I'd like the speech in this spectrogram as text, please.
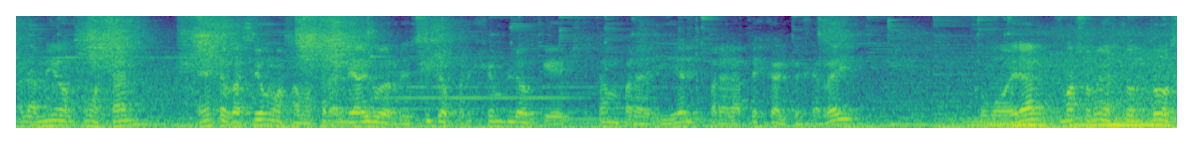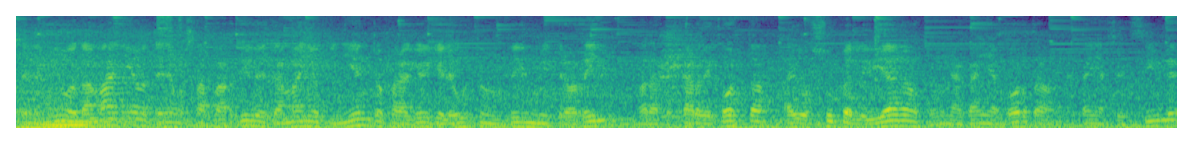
Hola amigos, ¿cómo están? En esta ocasión vamos a mostrarle algo de rencitos, por ejemplo, que están para, ideales para la pesca del pejerrey. Como verán, más o menos son todos en el mismo tamaño. Tenemos a partir del tamaño 500 para aquel que le guste un reel micro reel para pescar de costa, algo súper liviano, con una caña corta, una caña sensible.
